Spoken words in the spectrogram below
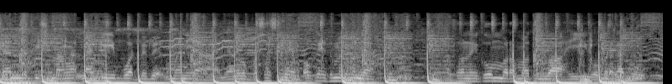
dan lebih semangat lagi buat bebek mania. Jangan lupa subscribe. Oke teman-teman ya. Assalamualaikum warahmatullahi wabarakatuh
